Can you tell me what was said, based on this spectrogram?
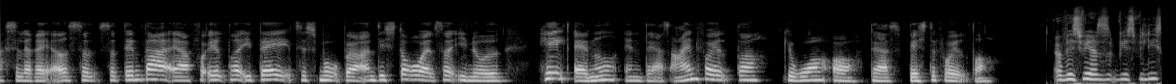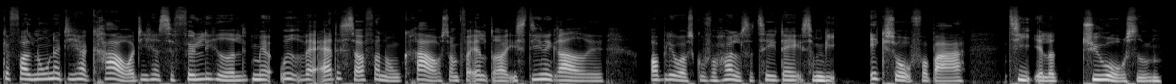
accelereret. Så, så dem, der er forældre i dag til små børn, de står altså i noget helt andet, end deres egen forældre gjorde, og deres bedste forældre. Og hvis vi, altså, hvis vi lige skal folde nogle af de her krav og de her selvfølgeligheder lidt mere ud, hvad er det så for nogle krav, som forældre i stigende grad øh, oplever at skulle forholde sig til i dag, som vi ikke så for bare 10 eller 20 år siden?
